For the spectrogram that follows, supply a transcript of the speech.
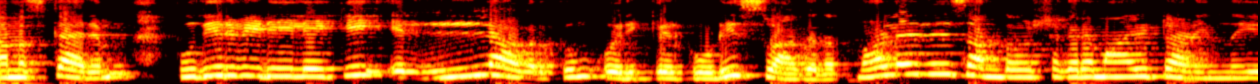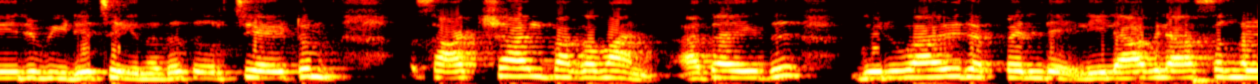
നമസ്കാരം. പുതിയൊരു വീഡിയോയിലേക്ക് എല്ലാവർക്കും ഒരിക്കൽ കൂടി സ്വാഗതം. വളരെ സന്തോഷകരമായിട്ടാണ് ഇന്ന് ഈ ഒരു വീഡിയോ ചെയ്യുന്നത്. തീർച്ചയായിട്ടും സാക്ഷാൽ ഭഗവാൻ അതായത് ഗുരുവായൂരപ്പന്റെ ലീലാവിലാസങ്ങൾ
